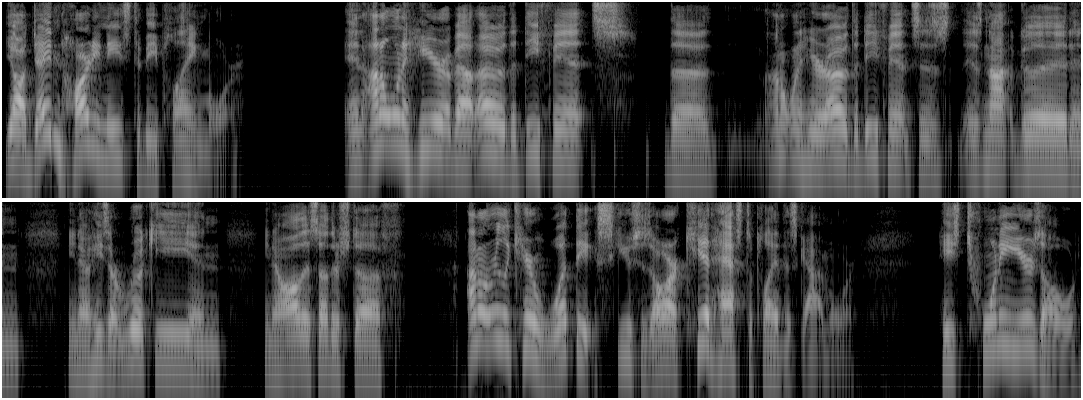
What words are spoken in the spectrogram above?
Y'all, Jaden Hardy needs to be playing more. And I don't want to hear about, oh, the defense, the. I don't want to hear, oh, the defense is, is not good and, you know, he's a rookie and, you know, all this other stuff. I don't really care what the excuses are. Kidd has to play this guy more. He's 20 years old.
